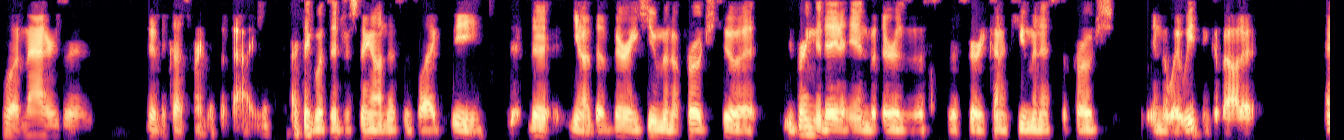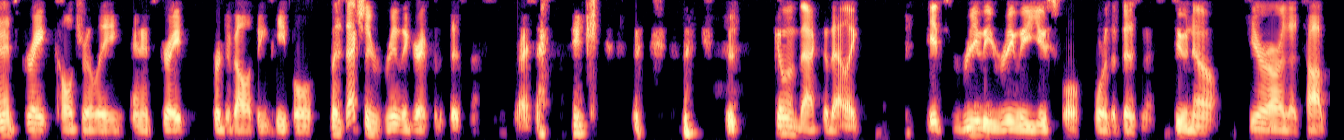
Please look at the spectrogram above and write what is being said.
What matters is did the customer get the value? I think what's interesting on this is like the, the, you know, the very human approach to it. You bring the data in, but there is this, this very kind of humanist approach in the way we think about it. And it's great culturally and it's great for developing people, but it's actually really great for the business, right? Like, going back to that, like it's really, really useful for the business to know here are the top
